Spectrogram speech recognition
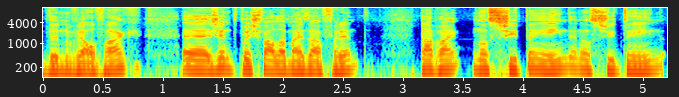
da novela Vague. Uh, a gente depois fala mais à frente. Está bem, não se chitem ainda, não se chitem ainda.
